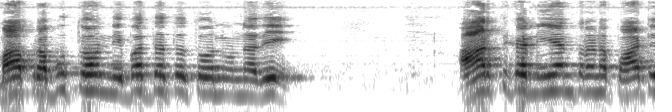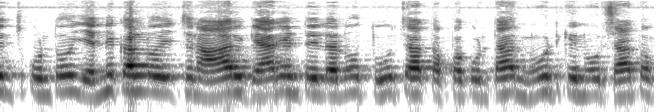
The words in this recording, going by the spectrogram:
మా ప్రభుత్వం నిబద్ధతతో ఉన్నది ఆర్థిక నియంత్రణ పాటించుకుంటూ ఎన్నికల్లో ఇచ్చిన ఆరు గ్యారెంటీలను తూచా తప్పకుండా నూటికి నూరు శాతం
